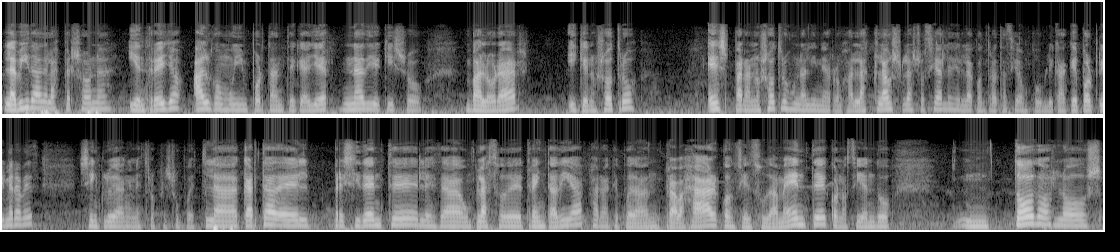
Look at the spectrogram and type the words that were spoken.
la vida de las personas y entre ellos algo muy importante que ayer nadie quiso valorar y que nosotros es para nosotros una línea roja, las cláusulas sociales en la contratación pública, que por primera vez se incluyan en nuestros presupuestos. La carta del presidente les da un plazo de 30 días para que puedan trabajar concienzudamente, conociendo mm, todos los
